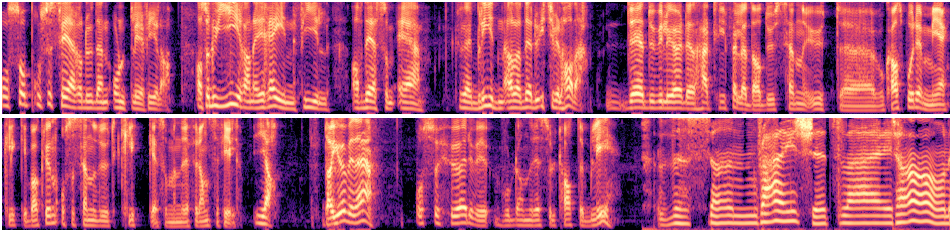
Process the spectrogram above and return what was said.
og så prosesserer du den ordentlige fila. Altså du gir han en ren fil av det som er si, bleeden, eller det du ikke vil ha der. Det du ville gjøre i dette tilfellet, da du sender ut uh, vokalsporet med klikk i bakgrunnen, og så sender du ut klikket som en referansefil. Ja. Da gjør vi det, og så hører vi hvordan resultatet blir. The sunrise sheds light on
